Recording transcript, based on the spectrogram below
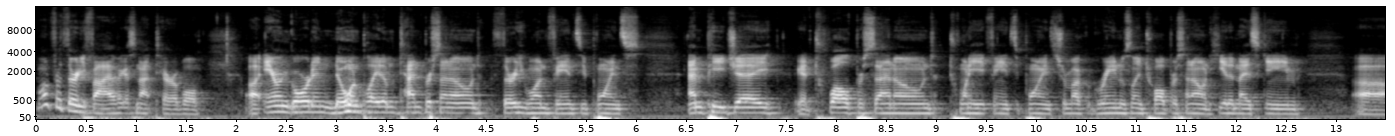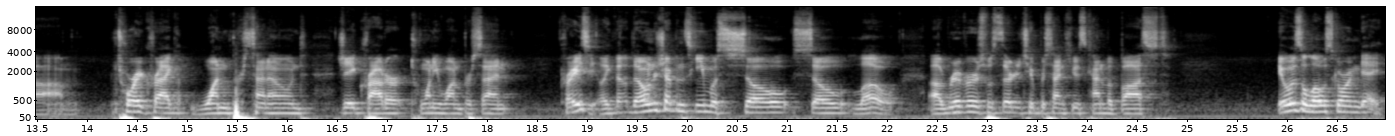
One for 35, I guess not terrible. Uh, Aaron Gordon, no one played him, 10% owned, 31 fancy points. MPJ, again, 12% owned, 28 fancy points. JaMychal Green was only 12% owned. He had a nice game. Um, Torrey Craig, 1% owned. Jae Crowder, 21% crazy. Like the, the ownership in the scheme was so so low. Uh, Rivers was 32%. He was kind of a bust. It was a low scoring day,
